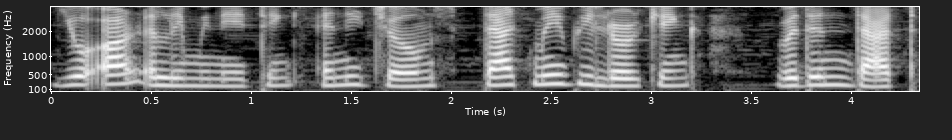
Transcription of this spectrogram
you are eliminating any germs that may be lurking within that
